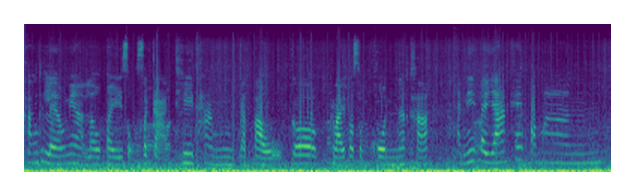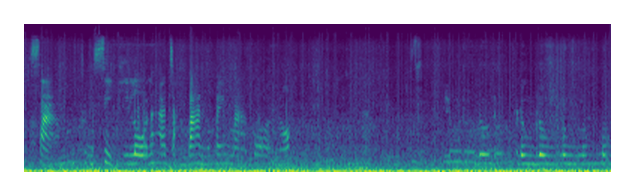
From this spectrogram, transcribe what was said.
ครั้งที่แล้วเนี่ยเราไปสงสกาดที่ทางกระเตาก็ไกลพอสมควรนะคะ อันนี้ระยะแค่ประมาณ3ถึง4กิโลนะคะ จากบ้านน้องแป้งมาก็เนาะดูดูดูดูลุงลุงลุงลุงลุง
